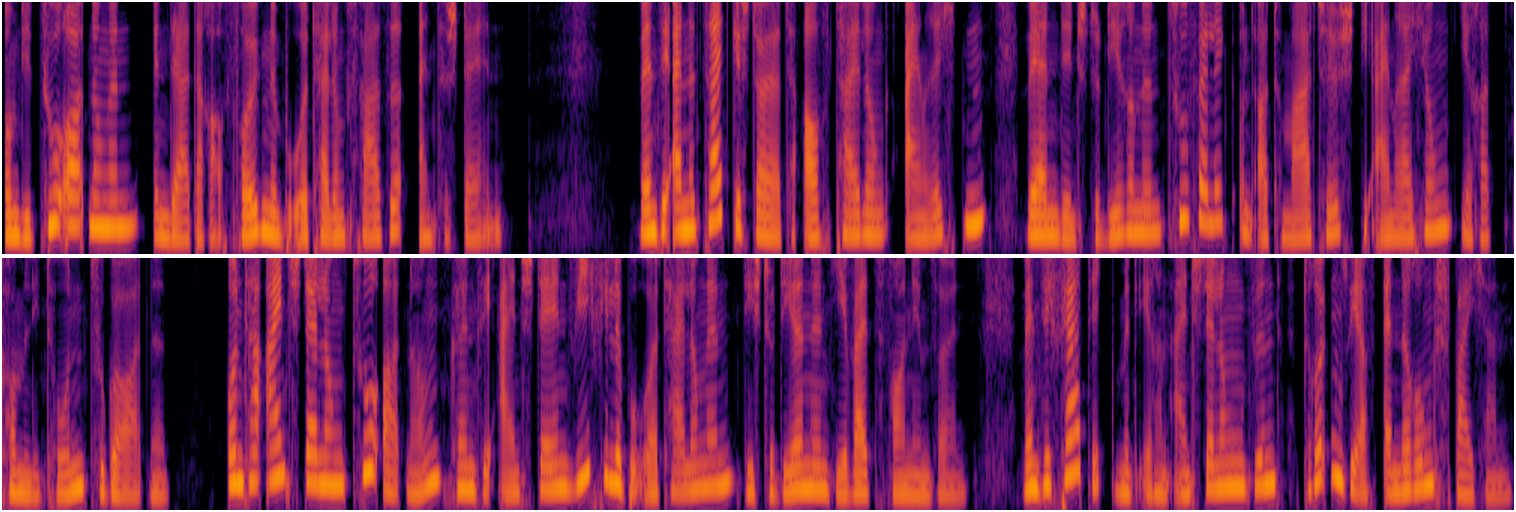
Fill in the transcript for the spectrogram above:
um die Zuordnungen in der darauf folgenden Beurteilungsphase einzustellen. Wenn Sie eine zeitgesteuerte Aufteilung einrichten, werden den Studierenden zufällig und automatisch die Einreichungen ihrer Kommilitonen zugeordnet. Unter Einstellungen Zuordnung können Sie einstellen, wie viele Beurteilungen die Studierenden jeweils vornehmen sollen. Wenn Sie fertig mit Ihren Einstellungen sind, drücken Sie auf Änderungen Speichern.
